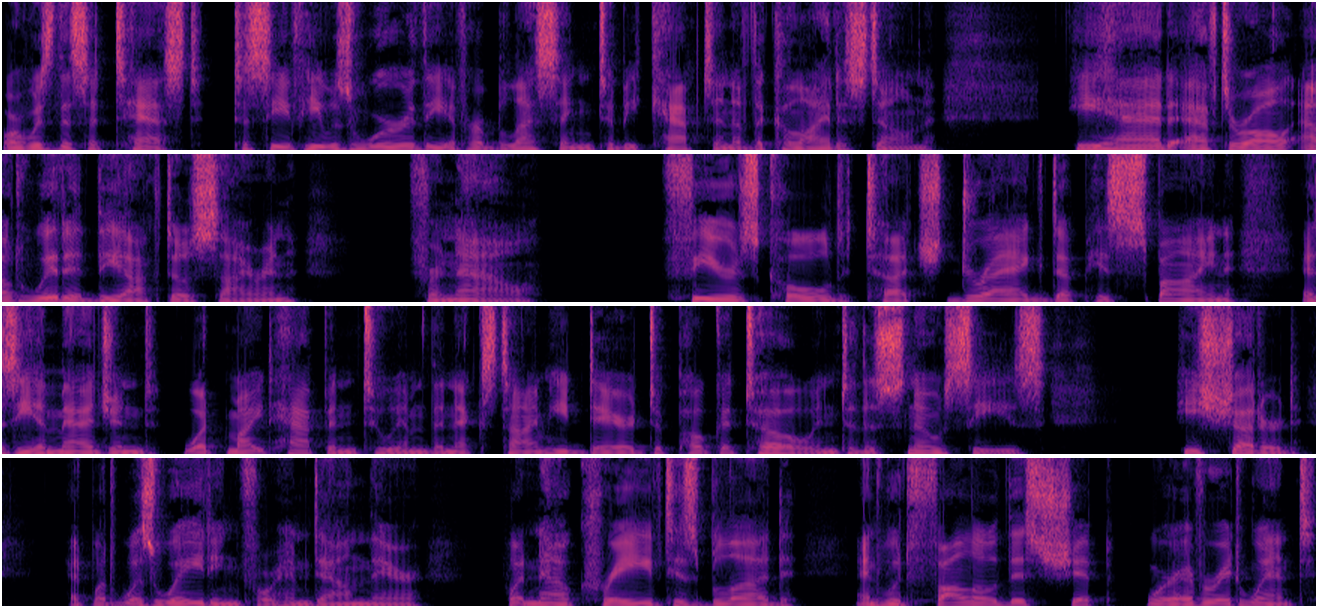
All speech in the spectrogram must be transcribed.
Or was this a test to see if he was worthy of her blessing to be captain of the Kaleidostone? He had, after all, outwitted the Octo Siren. For now. Fear's cold touch dragged up his spine as he imagined what might happen to him the next time he dared to poke a toe into the snow seas. He shuddered at what was waiting for him down there, what now craved his blood, and would follow this ship wherever it went,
